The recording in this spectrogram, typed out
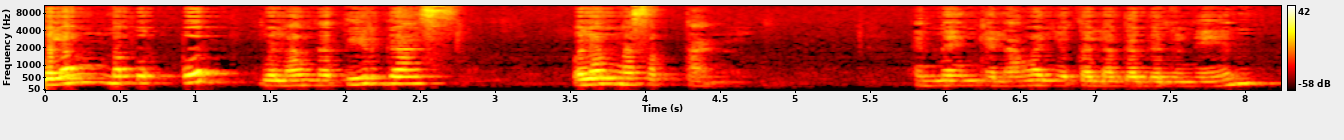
Walang napukpok, walang natirgas, walang nasaktan. And then, kailangan nyo talaga ganunin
